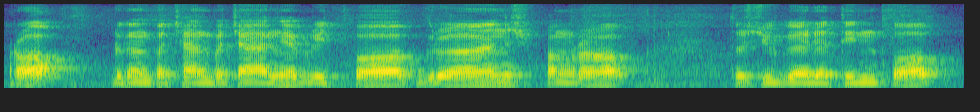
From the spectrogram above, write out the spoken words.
rock dengan pecahan-pecahannya Britpop, grunge, punk rock, terus juga ada teen pop,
